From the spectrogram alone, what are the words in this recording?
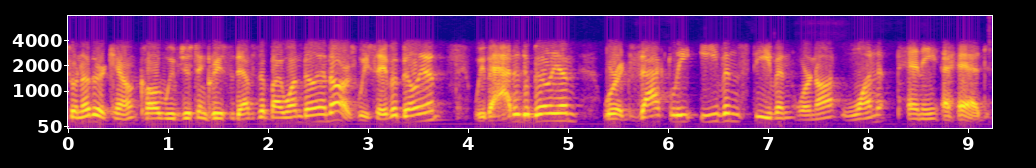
to another account called we've just increased the deficit by $1 billion. We save a billion, we've added a billion, we're exactly even, Stephen. We're not one penny ahead.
